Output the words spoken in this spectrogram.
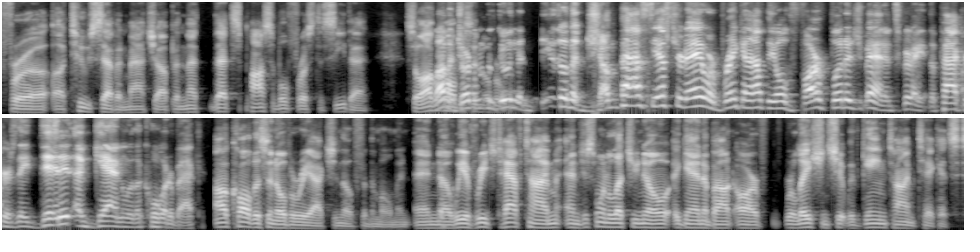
for a, a two-seven matchup, and that that's possible for us to see that. So I'll Love it. Jordan was doing the he was doing the jump pass yesterday. We're breaking out the old Favre footage. Man, it's great. The Packers, they did it again with a quarterback. I'll call this an overreaction, though, for the moment. And uh, we have reached halftime, and just want to let you know again about our relationship with Game Time tickets.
